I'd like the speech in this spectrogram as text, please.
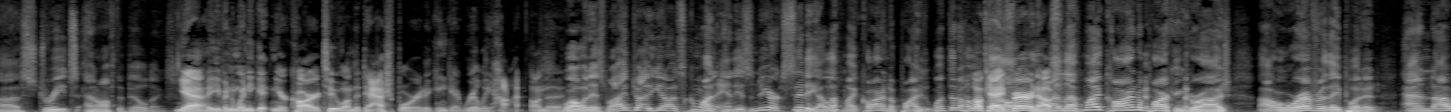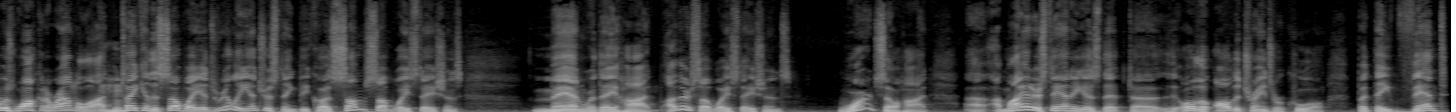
uh, streets and off the buildings. Yeah, even when you get in your car too, on the dashboard, it can get really hot on the. Well, it is. But I, you know, it's come on, Andy. It's New York City. I left my car in the park. Went to the hotel. Okay, fair enough. I left my car in the parking garage uh, or wherever they put it, and I was walking around a lot, Mm-hmm. taking the subway. It's really interesting because some subway stations, man, were they hot. Other subway stations weren't so hot. Uh, my understanding is that uh, the, all the all the trains were cool, but they vent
